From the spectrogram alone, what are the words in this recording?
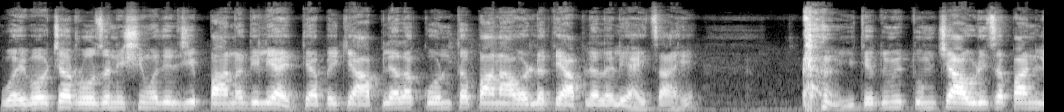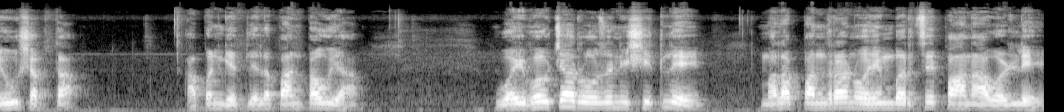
वैभवच्या रोजनिशीमधील जी पानं दिली आहेत त्यापैकी आपल्याला कोणतं पान आवडलं ते आपल्याला लिहायचं आहे. इथे तुम्ही तुमच्या आवडीचं पान लिहू शकता. आपण घेतलेलं पान पाहूया. वैभवच्या रोजनिशीतले मला पंधरा नोव्हेंबरचे पान आवडले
